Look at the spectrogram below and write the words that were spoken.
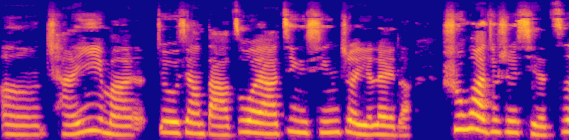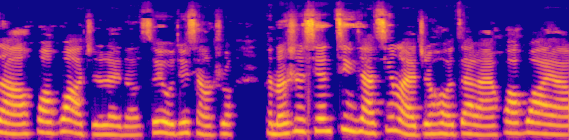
嗯，禅意嘛，就像打坐呀、静心这一类的。书画就是写字啊、画画之类的。所以我就想说，可能是先静下心来之后，再来画画呀、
